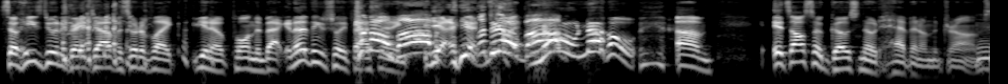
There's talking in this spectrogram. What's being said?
so he's doing a great job of sort of like, you know, pulling them back. Another thing that's really fascinating. Come on. Bob! Yeah, yeah. Let's go, it. Bob! No, no. Um it's also Ghost Note Heaven on the drums.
